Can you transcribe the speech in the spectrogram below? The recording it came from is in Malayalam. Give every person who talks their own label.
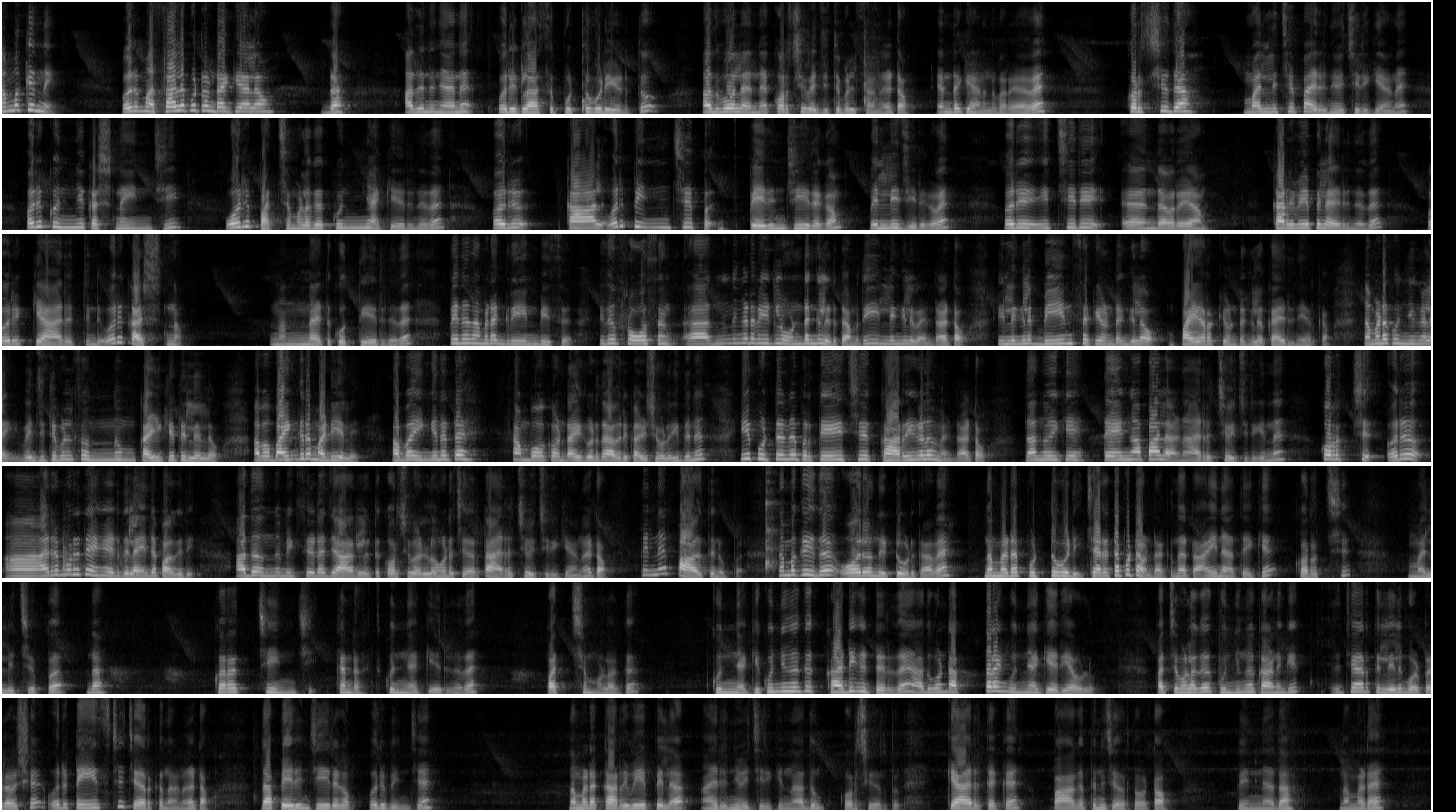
Speaker 1: നമുക്കെന്നേ ഒരു മസാലപ്പുട്ട് ഉണ്ടാക്കിയാലോ ഇതാ അതിന് ഞാൻ ഒരു ഗ്ലാസ് പുട്ടുപൊടി എടുത്തു. അതുപോലെ തന്നെ കുറച്ച് വെജിറ്റബിൾസ് ആണ് കേട്ടോ. എന്തൊക്കെയാണെന്ന് പറയാവേ. കുറച്ച് ഇതാ മല്ലിച്ചപ്പ് അരിഞ്ഞു വെച്ചിരിക്കുകയാണ്. ഒരു കുഞ്ഞ് കഷ്ണ ഇഞ്ചി ഒരു പച്ചമുളക് കുഞ്ഞാക്കി അരിഞ്ഞത്. ഒരു കാൽ ഒരു പിഞ്ച് പെരിഞ്ചീരകം വലിയ ജീരകമേ ഒരു ഇച്ചിരി എന്താ പറയുക കറിവേപ്പില അരിഞ്ഞത്. ഒരു ക്യാരറ്റിന്റെ ഒരു കഷ്ണം നന്നായിട്ട് കൊത്തി എരിഞ്ഞത്. പിന്നെ നമ്മുടെ ഗ്രീൻ പീസ്. ഇത് ഫ്രോസൺ നിങ്ങളുടെ വീട്ടിൽ ഉണ്ടെങ്കിൽ എടുത്താൽ മതി ഇല്ലെങ്കിൽ വേണ്ട കേട്ടോ. ഇല്ലെങ്കിൽ ബീൻസ് ഒക്കെ ഉണ്ടെങ്കിലോ പയറൊക്കെ ഉണ്ടെങ്കിലോ ഒക്കെ അരിഞ്ഞ് ചേർക്കാം. നമ്മുടെ കുഞ്ഞുങ്ങളെ വെജിറ്റബിൾസ് ഒന്നും കഴിക്കത്തില്ലല്ലോ. അപ്പോൾ ഭയങ്കര മടിയല്ലേ? അപ്പോൾ ഇങ്ങനത്തെ സംഭവമൊക്കെ ഉണ്ടാക്കി കൊടുത്താൽ അവർ കഴിച്ചോളൂ. ഇതിന് ഈ പുട്ടിന് പ്രത്യേകിച്ച് കറികളും വേണ്ട കേട്ടോ. ഇതാ നോക്കിയേ തേങ്ങാപ്പാലാണ് അരച്ച് വെച്ചിരിക്കുന്നത്. കുറച്ച് ഒരു അരമുറി തേങ്ങ എടുത്തില്ല അതിന്റെ പകുതി. അതൊന്ന് മിക്സിയുടെ ജാറിലിട്ട് കുറച്ച് വെള്ളവും കൂടെ ചേർത്ത് അരച്ച് വെച്ചിരിക്കുകയാണ് കേട്ടോ. പിന്നെ പാകത്തിന് ഉപ്പ് നമുക്ക് ഇത് ഓരോന്ന് ഇട്ട് കൊടുക്കാവേ. നമ്മുടെ പുട്ടുപൊടി ചിരട്ടപ്പുട്ട ഉണ്ടാക്കുന്ന കേട്ടോ. അതിനകത്തേക്ക് കുറച്ച് മല്ലിച്ചപ്പ് ഇതാ കുറച്ച് ഇഞ്ചി. കണ്ടോ? കുഞ്ഞാക്കി വരുന്നത്. പച്ചമുളക് കുഞ്ഞാക്കി. കുഞ്ഞുങ്ങൾക്ക് കടി കിട്ടരുത്. അതുകൊണ്ട് അത്രയും കുഞ്ഞാക്കി അരിയാവുള്ളൂ. പച്ചമുളക് കുഞ്ഞുങ്ങൾക്കാണെങ്കിൽ ചേർത്തില്ലെങ്കിലും കുഴപ്പമില്ല. പക്ഷെ ഒരു ടേസ്റ്റ് ചേർക്കുന്നതാണ് കേട്ടോ. ഇതാ പെരുംജീരകം ഒരു പിഞ്ച്. നമ്മുടെ കറിവേപ്പില അരിഞ്ഞു വെച്ചിരിക്കുന്ന. അതും കുറച്ച് ചേർത്തു. ക്യാരറ്റൊക്കെ പാകത്തിന് ചേർത്തു കേട്ടോ. പിന്നെ അതാ നമ്മുടെ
